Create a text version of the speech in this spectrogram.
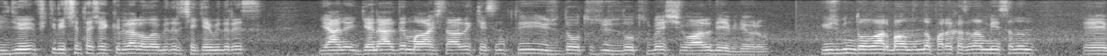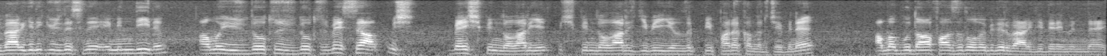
Video fikri için teşekkürler olabilir, çekebiliriz. Yani genelde maaşlarda kesinti %30, %35 civarı diye biliyorum. 100 bin dolar bandında para kazanan bir insanın e, vergilik yüzdesine emin değilim. Ama %30, %35 ise 65 bin dolar, 70 bin dolar gibi yıllık bir para kalır cebine. Ama bu daha fazla da olabilir vergi diliminde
